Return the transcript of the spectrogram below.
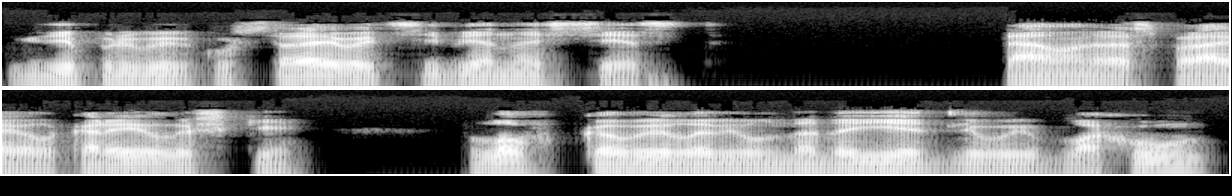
где привык устраивать себе насест. Там он расправил крылышки, ловко выловил надоедливую блоху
